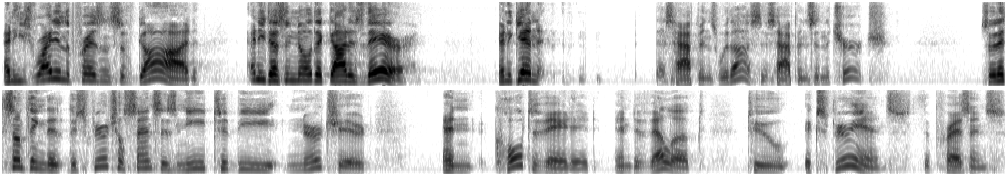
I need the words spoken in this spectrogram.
And he's right in the presence of God, and he doesn't know that God is there. And again, this happens with us, this happens in the church. So that's something that the spiritual senses need to be nurtured and cultivated and developed to experience the presence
